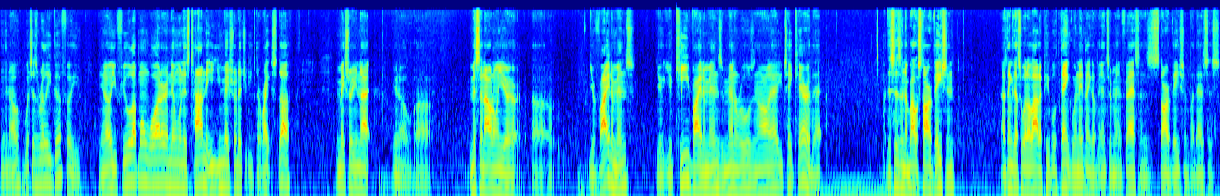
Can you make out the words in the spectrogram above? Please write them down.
you know, which is really good for you. You know, you fuel up on water, and then when it's time to eat, you make sure that you eat the right stuff. You make sure you're not, you know, uh, missing out on your uh, your vitamins, your your key vitamins and minerals and all that. You take care of that. This isn't about starvation. I think that's what a lot of people think when they think of intermittent fasting is starvation, but that's just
